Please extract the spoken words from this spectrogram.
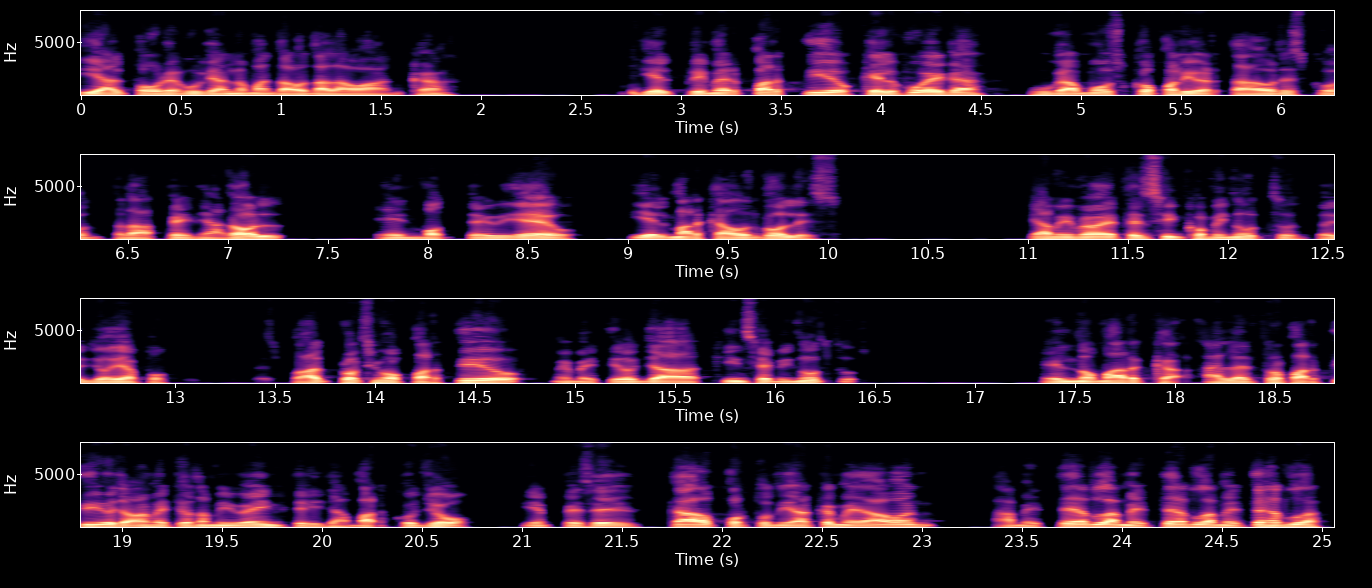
y al pobre Julián lo mandaron a la banca. Y el primer partido que él juega, jugamos Copa Libertadores contra Peñarol en Montevideo y él marca dos goles. Y a mí me meten cinco minutos, entonces yo de a poco. Después al próximo partido me metieron ya 15 minutos. Él no marca. Al otro partido ya me metieron a mi 20 y ya marco yo. Y empecé cada oportunidad que me daban a meterla, meterla, meterla,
